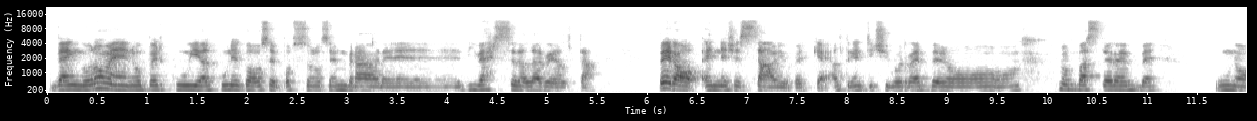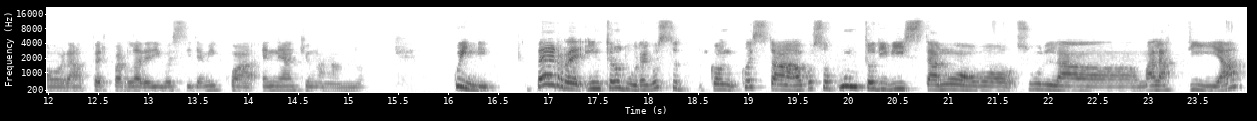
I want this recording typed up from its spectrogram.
vengono meno, per cui alcune cose possono sembrare diverse dalla realtà. Però è necessario perché altrimenti ci vorrebbero, non basterebbe un'ora per parlare di questi temi qua e neanche un anno. Quindi per introdurre questo, questa, questo punto di vista nuovo sulla malattia,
